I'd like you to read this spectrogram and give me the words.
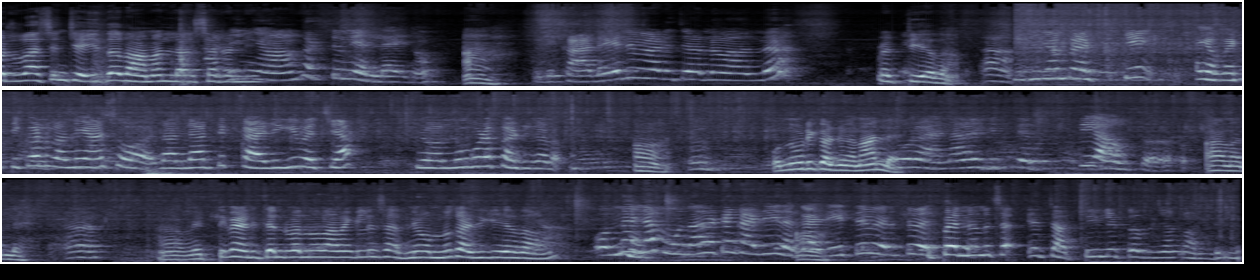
ഒരു പ്രാവശ്യം ചെയ്തതാണല്ലോ ശരണ്യ ഞാൻ വെട്ടുന്നല്ലായിരുന്നു ആ. ഇത് കടയിൽ മേടിച്ചോണ്ട് വന്ന് വെട്ടിയതാണ് ഇത് ഞാൻ വെട്ടി അയ്യോ വെട്ടിക്കൊണ്ട് വന്ന് ഞാൻ സോ- നന്നായിട്ട് കഴുകി വെച്ച ഇനി ഒന്നും കൂടെ കഴുകണം. ആ. ഒന്നുകൂടി കഴുകണം അല്ലേ? ആണല്ലേ? ആ. വെട്ടി മേടിച്ചോണ്ട് വന്നതാണെങ്കിലും ശരണ്യ ഒന്ന് കഴുകിയതാണ്. ഒന്നല്ല മൂന്നാലട്ടം കഴിയില്ല കഴിയിട്ട് വെറുത്ത് ഇപ്പൊ എന്നാണ് ച- ഈ ചട്ടിയിലിട്ടത്? ഞാൻ കണ്ടില്ല.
